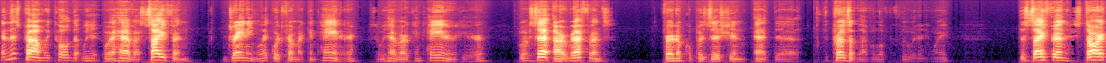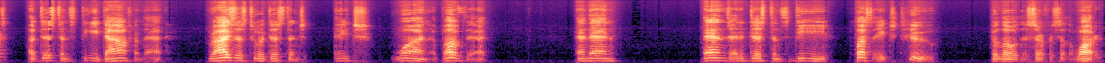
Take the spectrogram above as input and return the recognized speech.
In this problem, we told that we, we have a siphon draining liquid from a container. So we have our container here. We'll set our reference vertical position at the, the present level of the fluid anyway. The siphon starts a distance d down from that, rises to a distance h1 above that, and then ends at a distance d plus h2 below the surface of the water.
